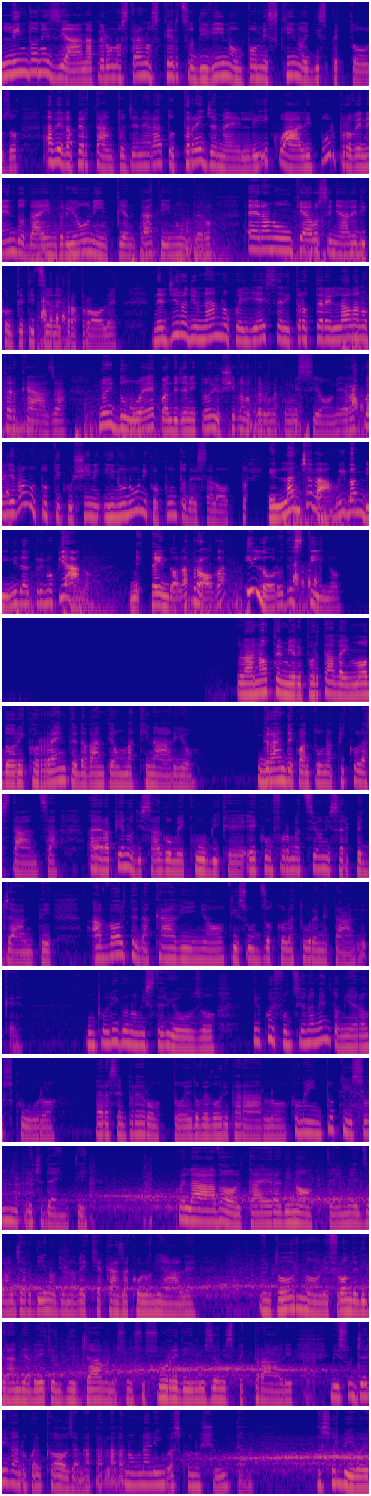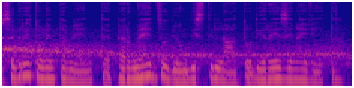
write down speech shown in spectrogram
L'indonesiana, per uno strano scherzo divino un po' meschino e dispettoso, aveva pertanto generato tre gemelli, i quali, pur provenendo da embrioni impiantati in utero, erano un chiaro segnale di competizione tra prole. Nel giro di un anno quegli esseri trotterellavano per casa. Noi due, quando i genitori uscivano per una commissione, raccoglievamo tutti i cuscini in un unico punto del salotto e lanciavamo i bambini dal primo piano, mettendo alla prova il loro destino. La notte mi riportava in modo ricorrente davanti a un macchinario. grande quanto una piccola stanza, era pieno di sagome cubiche e conformazioni serpeggianti, avvolte da cavi ignoti su zoccolature metalliche. Un poligono misterioso, il cui funzionamento mi era oscuro. Era sempre rotto e dovevo ripararlo, come in tutti i sogni precedenti. Quella volta era di notte in mezzo al giardino di una vecchia casa coloniale. Intorno le fronde di grandi abeti ondeggiavano su sussurri di illusioni spettrali. Mi suggerivano qualcosa, ma parlavano una lingua sconosciuta. Assorbivo il segreto lentamente per mezzo di un distillato di resina e vita.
